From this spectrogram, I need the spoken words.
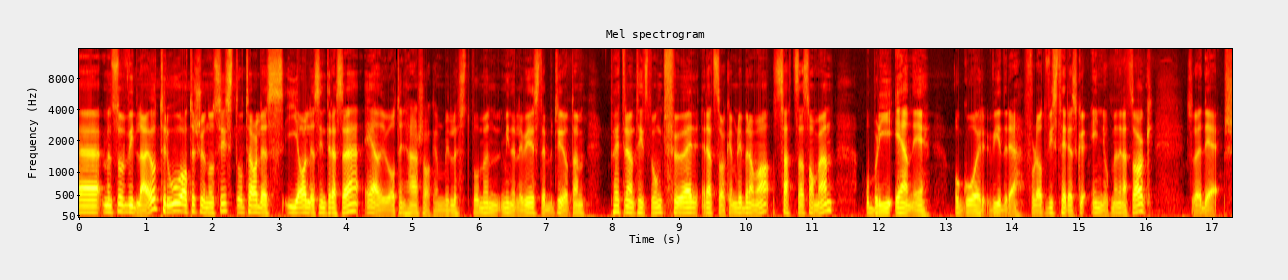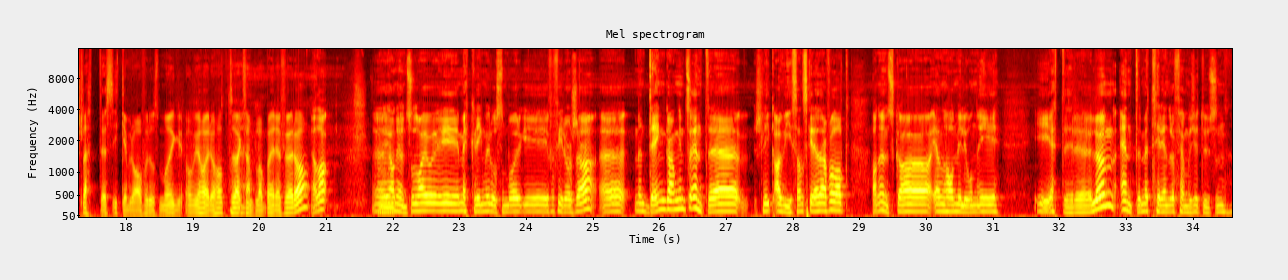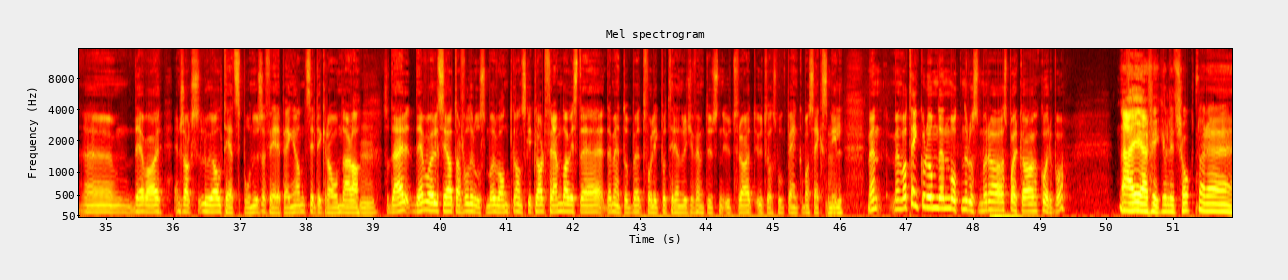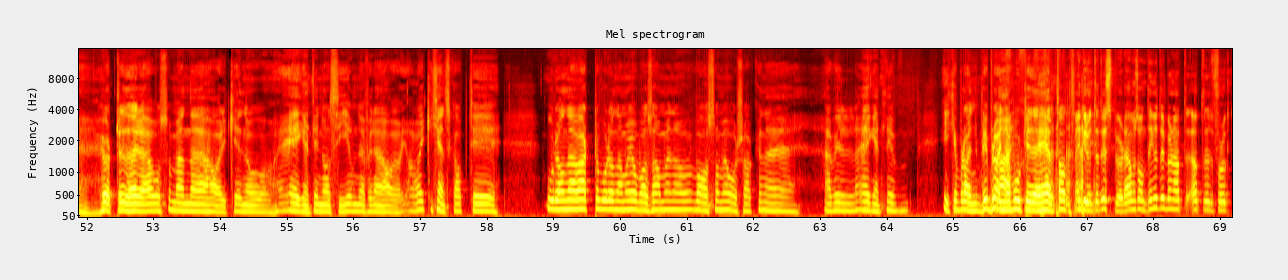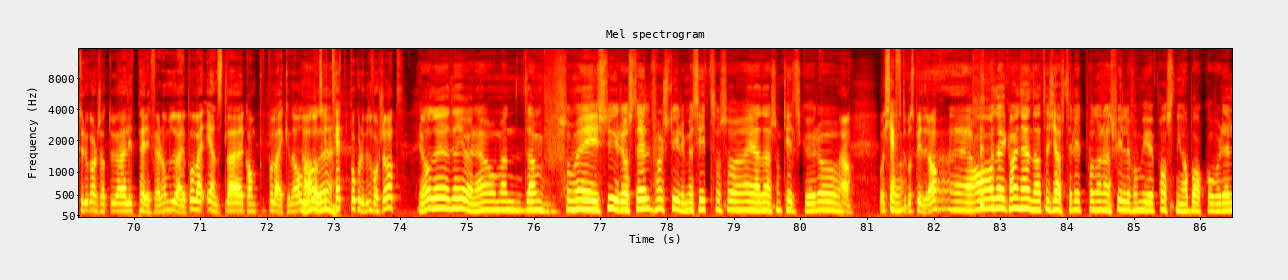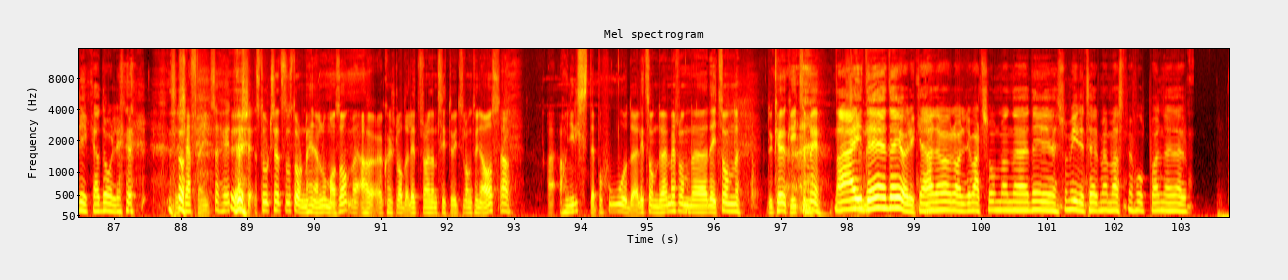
Eh, men så vil jeg jo tro at til sjuende og sist, og til alles, i alles interesse, er det jo at denne saken blir løst på minnelig vis. Det betyr at de på et eller annet tidspunkt før rettssaken blir beramma, setter seg sammen og blir enige og går videre. For hvis dette skulle ende opp med en rettssak, så er det slettes ikke bra for Rosenborg. Og vi har jo hatt eksempler på dette før òg. Ja da. Uh, Jan Jønsson var jo i mekling med Rosenborg i, for fire år siden. Uh, men den gangen så endte det, slik avisene skrev, i hvert fall, at han ønska 1,5 million i, i etterlønn. Endte med 325 000. Eh, det var en slags lojalitetsbonus og feriepenger han stilte krav om der, da. Mm. Så der, det vil si at i hvert fall Rosenborg vant ganske klart frem da, hvis det, de endte opp med et forlik på 325 000 ut fra et utgangspunkt på 1,6 mil. Men, men hva tenker du om den måten Rosenborg har sparka Kåre på? Nei, jeg fikk jo litt sjokk når jeg hørte det der, jeg også. Men jeg har ikke noe, egentlig noe å si om det. For jeg har, jeg har ikke kjennskap til hvordan det har vært, og hvordan de har jobba sammen, og hva som er årsaken. Jeg, vil egentlig ikke blande, bli blanda borti det i det hele tatt. Men grunnen til at du spør deg om sånne ting, Bjørn, at, at folk tror kanskje at du er litt perifer nå, men du er jo på hver eneste kamp på Lerkendal. Ja, ganske det- tett på klubben fortsatt. Ja, det, det gjør jeg. og- Men de som er i styre og stell, får styre med sitt. Og så er jeg der som tilskuer. Og, Ja. Og kjefter på spillerne. Ja, det kan hende at jeg kjefter litt på når de spiller for mye pasninger bakover. Det liker jeg dårlig. Så kjefter ikke så høyt. Stort sett så står han med hendene i lomma sånn. Jeg, jeg kan sladde litt, for de sitter jo ikke så langt unna oss. Ja. Han rister på hodet. litt sånn, Det er mer sånn, eh, det er ikke sånn Du kauker ikke så mye. Nei, det, det gjør ikke jeg. Det har aldri vært sånn. Men eh, det som irriterer meg mest med fotballen, er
